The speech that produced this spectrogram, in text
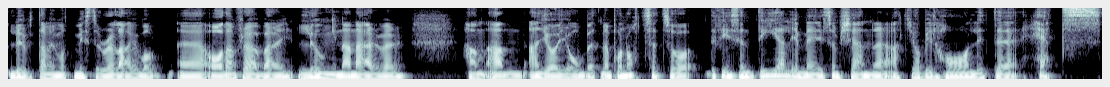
luta mig mot Mr Reliable, eh, Adam Fröberg, lugna nerver. Han, han, han gör jobbet, men på något sätt så det finns en del i mig som känner att jag vill ha lite hets.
